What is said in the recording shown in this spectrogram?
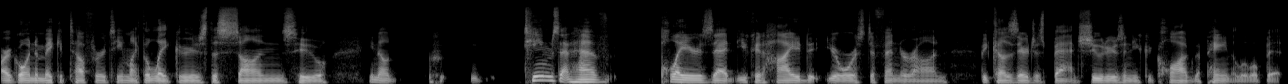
are going to make it tough for a team like the Lakers, the Suns, who, you know, who, teams that have players that you could hide your worst defender on because they're just bad shooters and you could clog the paint a little bit.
